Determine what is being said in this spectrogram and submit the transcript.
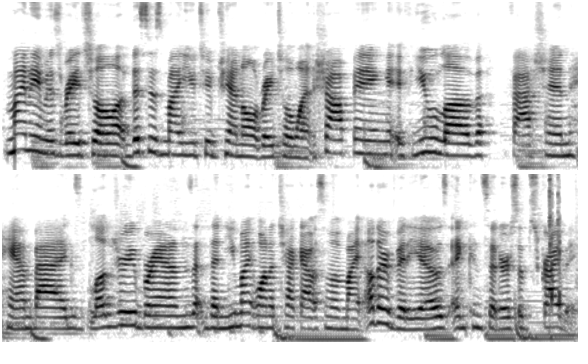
My name is Rachel. This is my YouTube channel, Rachel Went Shopping. If you love fashion, handbags, luxury brands, then you might wanna check out some of my other videos and consider subscribing.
